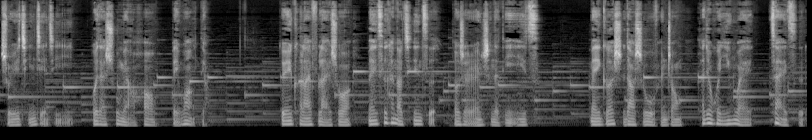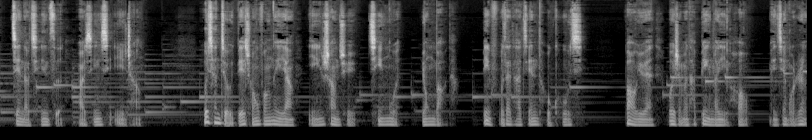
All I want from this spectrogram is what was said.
属于情节记忆，会在数秒后被忘掉。对于克莱夫来说，每次看到妻子都是人生的第一次。每隔十到十五分钟，他就会因为再次见到妻子而欣喜异常，会像久别重逢那样迎上去亲吻、拥抱她，并伏在她肩头哭泣，抱怨为什么他病了以后没见过任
